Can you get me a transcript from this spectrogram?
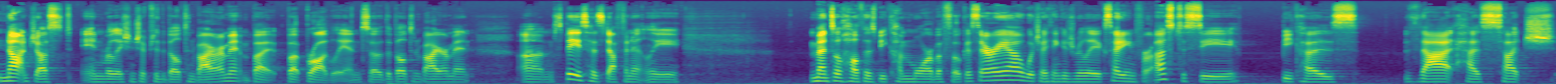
not just in relationship to the built environment, but but broadly. And so the built environment um, space has definitely mental health has become more of a focus area, which I think is really exciting for us to see because that has such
